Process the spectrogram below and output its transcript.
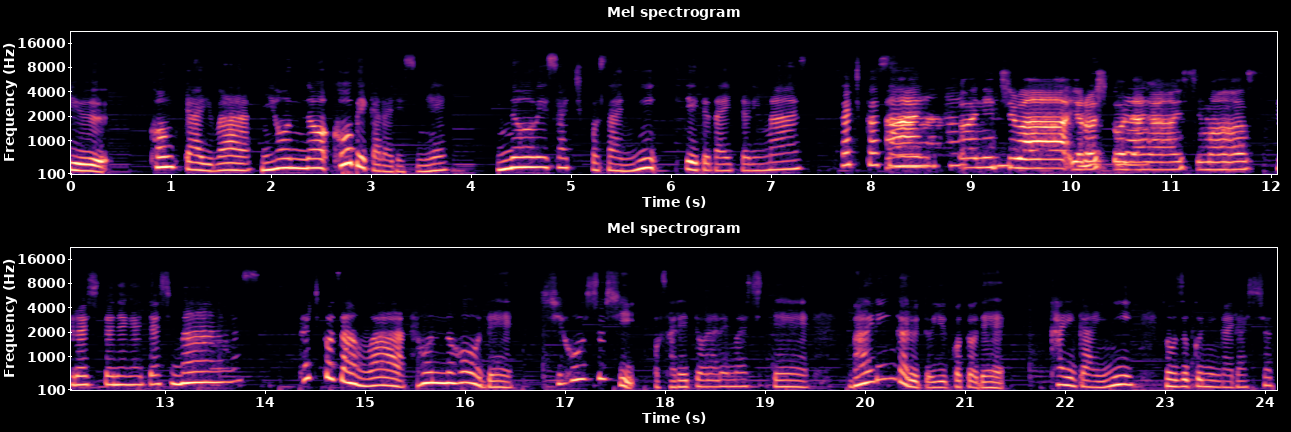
ビュー今回は日本の神戸からですね井上幸子さんに来ていただいております。幸子さん、こんにちは。よろしくお願いします。よろしくお願いいたします。幸子さんは日本の方で司法書士をされておられましてバイリンガルということで海外に相続人がいらっしゃっ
